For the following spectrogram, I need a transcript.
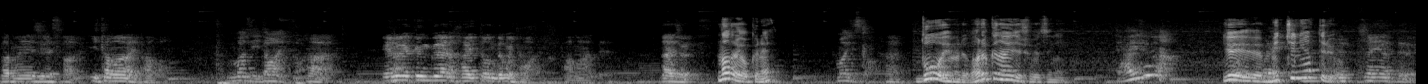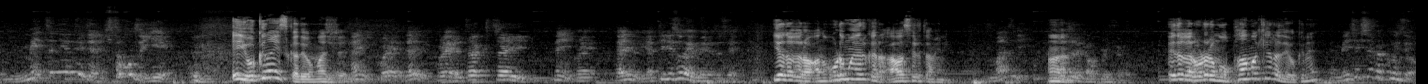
ダメージレスパーマ。傷まないパーマ。ジ痛まないんですか？マはい。江上君ぐらいのハイトーンでも傷まない。パーマなんで。大丈夫です。ならよくね？マジですか？はい。どうエムレ悪くないでしょ別に。大丈夫なんいやいやいやめっちゃ似合ってるよ。めっちゃ似合ってる。めっちゃ似合ってるじゃない。一言言えよ。えよくないっすか？でもマジで。何？これ大丈夫？これ。めちゃくちゃいい。何？これ大丈夫？やってきそう？やメールとして。いやだからあの俺もやるから合わせるために。マジ？はマジでかっこいいですよ。いえだから俺らもうパーマキャラでよくね？めちゃくちゃかっこいいですよ。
